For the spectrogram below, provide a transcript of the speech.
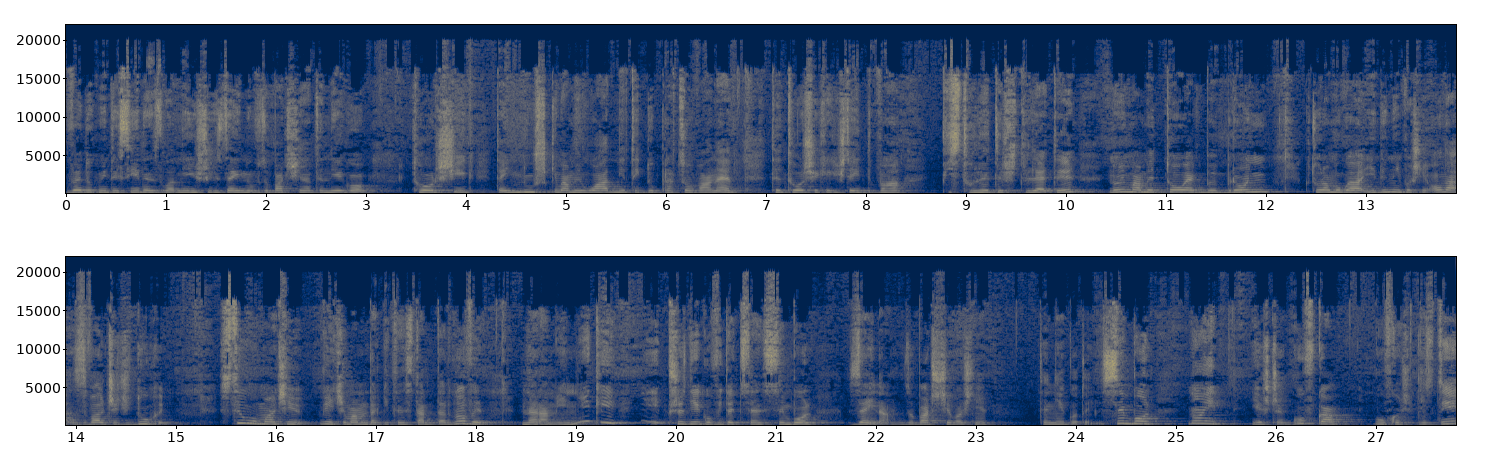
Według mnie to jest jeden z ładniejszych Zeynów. Zobaczcie na ten jego torsik. Tej nóżki mamy ładnie tej dopracowane. Ten torsik, jakieś tej dwa pistolety, sztylety. No i mamy to jakby broń, która mogła jedynie właśnie ona zwalczyć duchy. Z tyłu macie, wiecie, mamy taki ten standardowy naramienniki i przez niego widać ten symbol Zeyna. Zobaczcie właśnie ten jego tutaj symbol. No i jeszcze główka. Główka się prezentuje.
